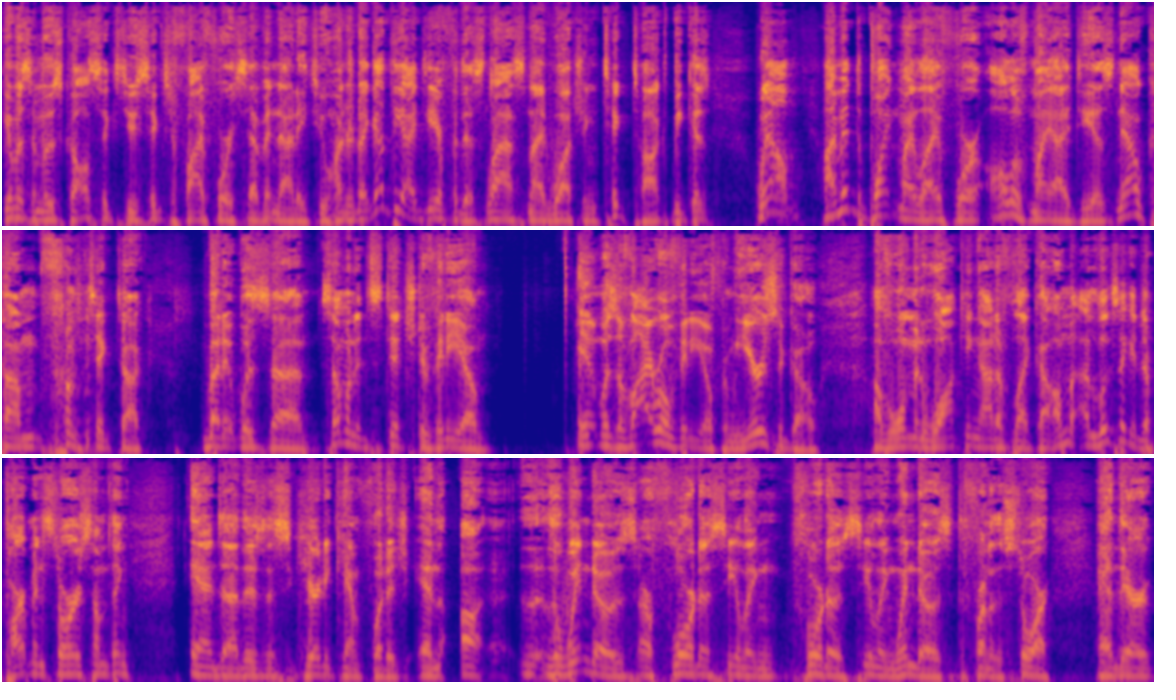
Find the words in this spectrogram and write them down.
Give us a moose call, 626 or 547 9200. I got the idea for this last night watching TikTok because, well, I'm at the point in my life where all of my ideas now come from TikTok. But it was, uh, someone had stitched a video. It was a viral video from years ago of a woman walking out of like a, it looks like a department store or something. And uh, there's a security cam footage, and uh, the, the windows are Florida ceiling, Florida ceiling windows at the front of the store, and they're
